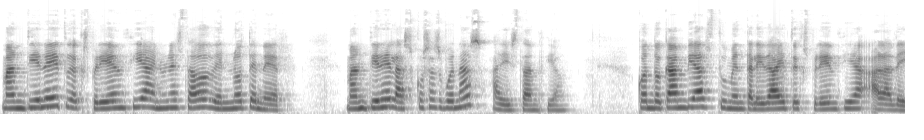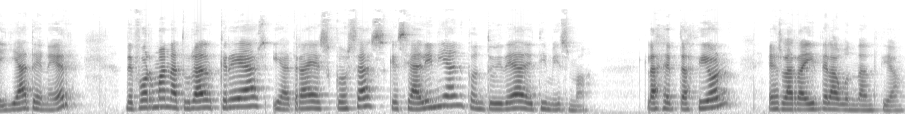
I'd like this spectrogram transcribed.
Mantiene tu experiencia en un estado de no tener. Mantiene las cosas buenas a distancia. Cuando cambias tu mentalidad y tu experiencia a la de ya tener, de forma natural creas y atraes cosas que se alinean con tu idea de ti misma. La aceptación es la raíz de la abundancia.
